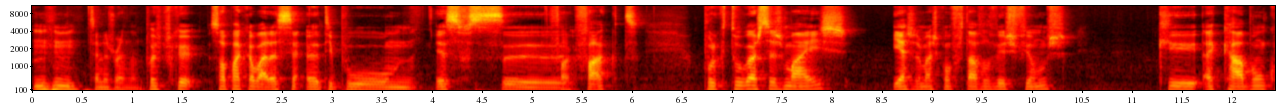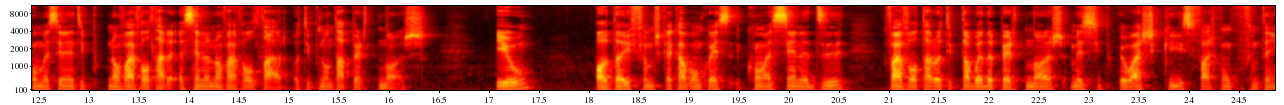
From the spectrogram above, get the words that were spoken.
Uhum. cenas random. Pois porque, só para acabar, tipo, esse Facto. facto, porque tu gostas mais e achas mais confortável ver os filmes que acabam com uma cena tipo, não vai voltar, a cena não vai voltar, ou tipo, não está perto de nós. Eu odeio filmes que acabam com, esse, com a cena de vai voltar ou tipo, está bem da perto de nós, mas tipo, eu acho que isso faz com que o filme tenha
